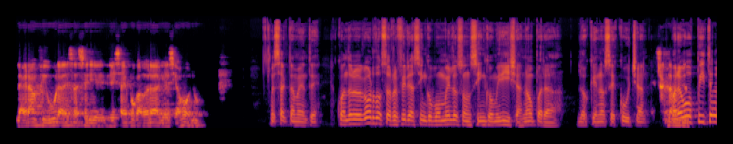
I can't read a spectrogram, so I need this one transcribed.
la gran figura de esa serie, de esa época dorada que decías vos, ¿no? Exactamente. Cuando el gordo se refiere a cinco pomelos son cinco mirillas, ¿no? Para los que no se escuchan. Para vos, Peter.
